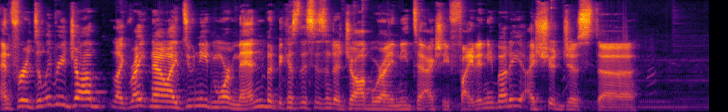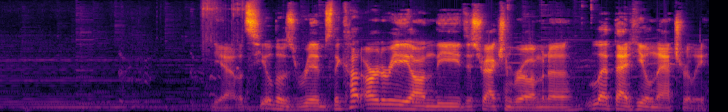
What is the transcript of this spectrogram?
And for a delivery job, like right now, I do need more men, but because this isn't a job where I need to actually fight anybody, I should just, uh... Yeah, let's heal those ribs. The cut artery on the distraction bro, I'm gonna let that heal naturally.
